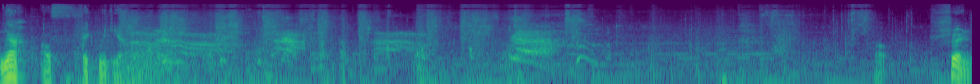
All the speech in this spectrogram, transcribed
Na, auf, weg mit dir. Schön.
